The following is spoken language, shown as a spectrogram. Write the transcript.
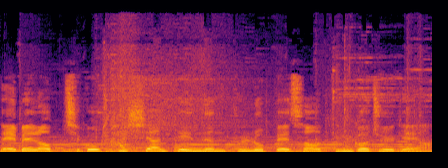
레벨 업치고 카시한테 있는 블루 빼서 든거 줄게요.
